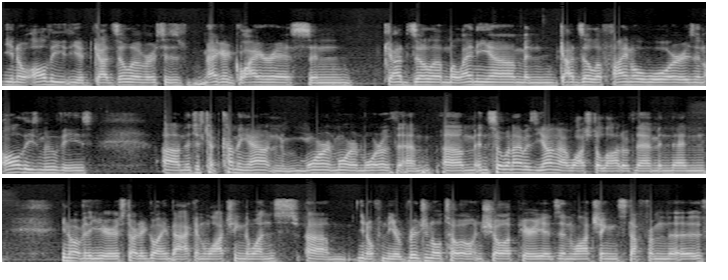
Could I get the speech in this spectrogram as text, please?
you know all these you had Godzilla versus Megaguirus and Godzilla Millennium and Godzilla Final Wars and all these movies um, that just kept coming out and more and more and more of them. Um, and so when I was young, I watched a lot of them, and then you know, over the years, started going back and watching the ones, um, you know, from the original Toho and Showa periods, and watching stuff from the,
